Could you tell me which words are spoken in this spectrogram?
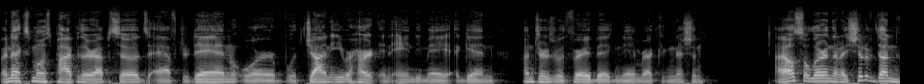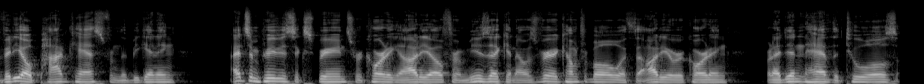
My next most popular episodes after Dan were with John Eberhart and Andy May, again, hunters with very big name recognition. I also learned that I should have done video podcasts from the beginning. I had some previous experience recording audio for music, and I was very comfortable with the audio recording, but I didn't have the tools,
